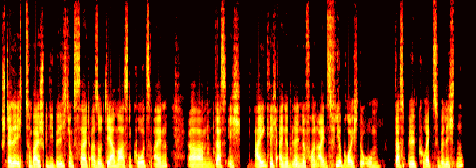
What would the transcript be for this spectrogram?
Stelle ich zum Beispiel die Belichtungszeit also dermaßen kurz ein, ähm, dass ich eigentlich eine Blende von 1,4 bräuchte, um das Bild korrekt zu belichten.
